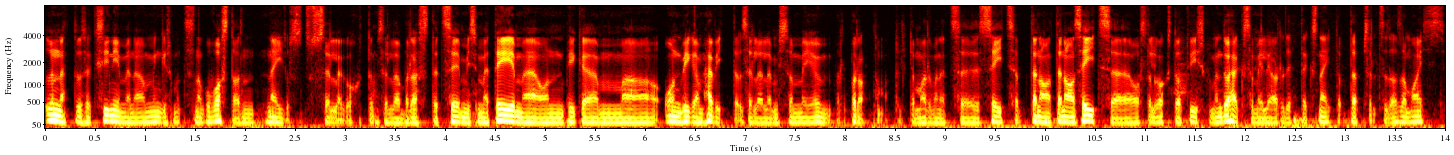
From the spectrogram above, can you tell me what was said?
õnnetuseks inimene on mingis mõttes nagu vastandnäidustus selle kohta, sellepärast et see, mis me teeme, on pigem, on pigem hävitav sellele, mis on meie ümber paratamatult ja ma arvan, et see seitse, täna, täna seitse, aastal kaks tuhat viiskümmend üheksa miljardit, eks näitab täpselt sedasama asja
